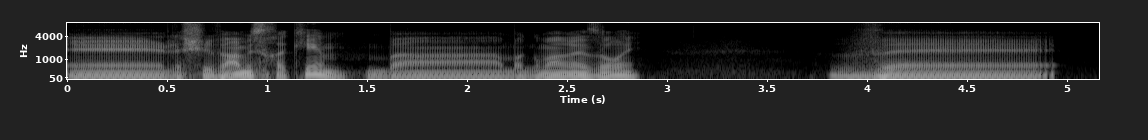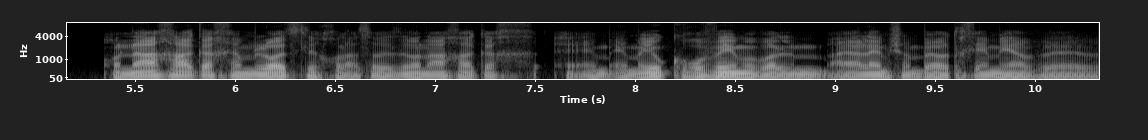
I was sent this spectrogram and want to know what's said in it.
אה, לשבעה משחקים בגמר האזורי. ועונה אחר כך הם לא הצליחו לעשות את זה, עונה אחר כך הם, הם היו קרובים, אבל היה להם שם בעיות כימיה ו...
